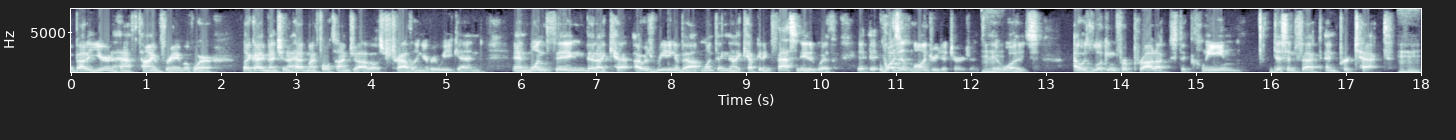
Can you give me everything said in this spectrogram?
about a year and a half time frame of where like I mentioned, I had my full time job. I was traveling every weekend. And one thing that I kept, I was reading about, and one thing that I kept getting fascinated with, it, it wasn't laundry detergent. Mm-hmm. It was, I was looking for products to clean, disinfect, and protect mm-hmm.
